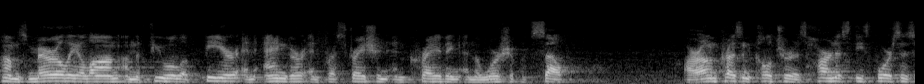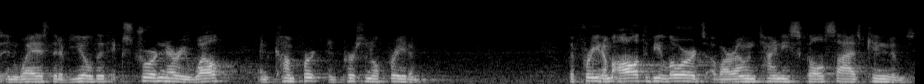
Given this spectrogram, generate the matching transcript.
hums merrily along on the fuel of fear and anger and frustration and craving and the worship of self. Our own present culture has harnessed these forces in ways that have yielded extraordinary wealth and comfort and personal freedom. The freedom all to be lords of our own tiny skull sized kingdoms,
